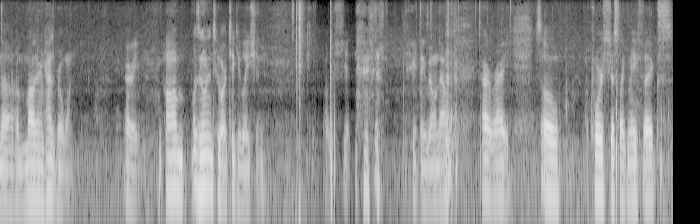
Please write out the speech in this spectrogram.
the modern Hasbro one. Alright, um, let's go into articulation. Oh shit. Everything's going down. Alright, so, course, just like Mafex,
